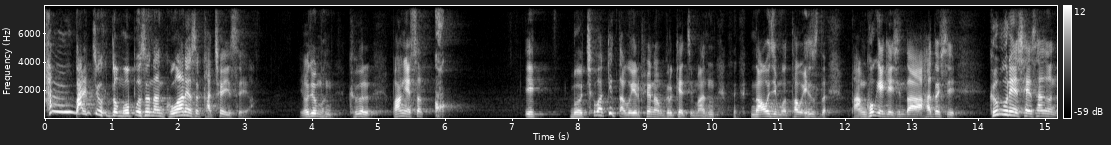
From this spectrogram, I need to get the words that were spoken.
한 발짝도 못 벗어난 그 안에서 갇혀 있어요. 요즘은 그걸 방에서 콕 이 뭐 처박겠다고 이렇게 표현하면 그렇겠지만 나오지 못하고 있어도 방콕에 계신다 하듯이 그분의 세상은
